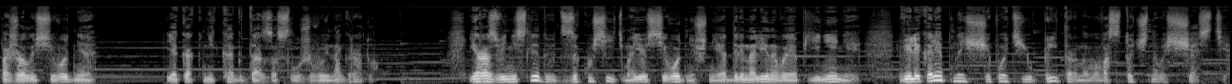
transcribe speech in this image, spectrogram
Пожалуй, сегодня я как никогда заслуживаю награду. И разве не следует закусить мое сегодняшнее адреналиновое опьянение великолепной щепотью приторного восточного счастья?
